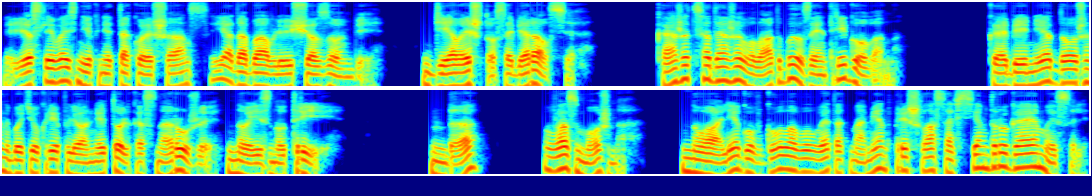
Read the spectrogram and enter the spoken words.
Если возникнет такой шанс, я добавлю еще зомби. Делай, что собирался. Кажется, даже Влад был заинтригован. Кабинет должен быть укреплен не только снаружи, но и изнутри. Да? Возможно. Но Олегу в голову в этот момент пришла совсем другая мысль.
